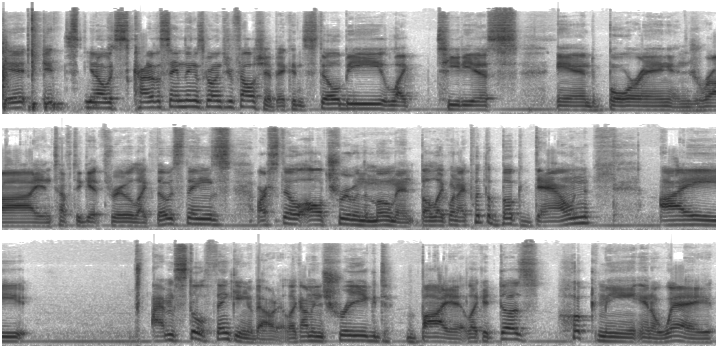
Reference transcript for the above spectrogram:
it it's you know it's kind of the same thing as going through Fellowship. It can still be like tedious and boring and dry and tough to get through. Like those things are still all true in the moment. But like when I put the book down, I I'm still thinking about it. Like I'm intrigued by it. Like it does hook me in a way,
